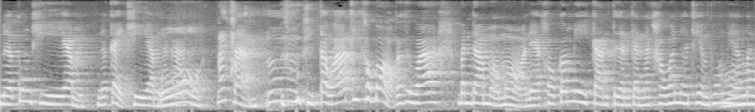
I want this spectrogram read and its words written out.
เนื้อกุ้งเทียม เนื้อไก่เทียมโอ้นะคะน่าทานอืมแต่ว่าที่เขาบอกก็คือว่าบรรดาหมอหมอๆเนี่ยเขาก็มีการเตือนกันนะคะ ว่าเนื้อเทียมพวกเนี้ยอ๋อมัน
